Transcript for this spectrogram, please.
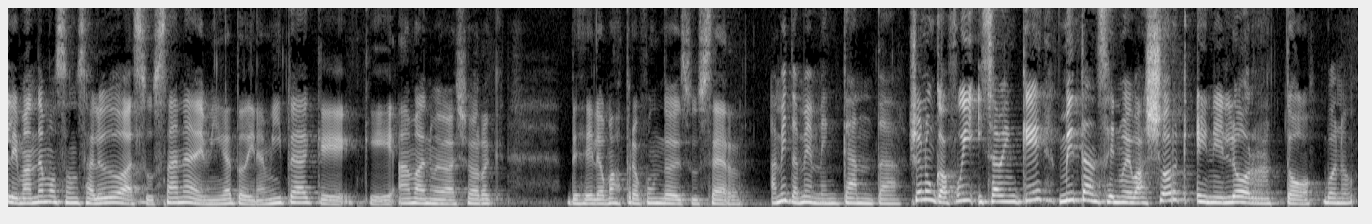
Le mandamos un saludo a Susana de Mi Gato Dinamita, que, que ama Nueva York desde lo más profundo de su ser. A mí también me encanta. Yo nunca fui y ¿saben qué? Métanse Nueva York en el orto. Bueno,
